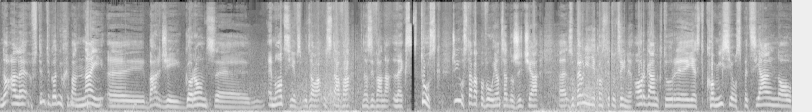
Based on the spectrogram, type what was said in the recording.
No ale w tym tygodniu chyba najbardziej gorące emocje wzbudzała ustawa nazywana Lex Tusk, czyli ustawa powołująca do życia e, zupełnie niekonstytucyjny organ, który jest komisją specjalną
